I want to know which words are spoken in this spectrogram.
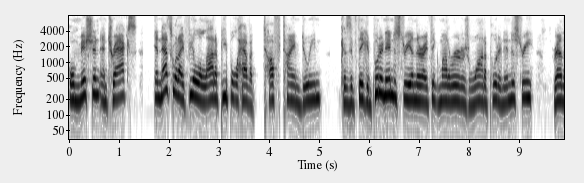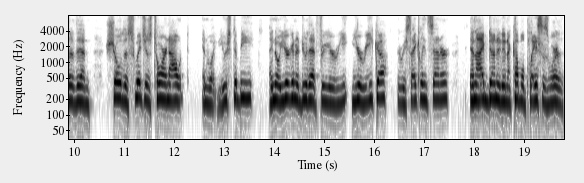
omission and tracks. And that's what I feel a lot of people have a tough time doing. Because if they could put an industry in there, I think model railroaders want to put an industry rather than show the switches torn out in what used to be. I know you're going to do that for your Eureka, the recycling center. And I've done it in a couple places where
